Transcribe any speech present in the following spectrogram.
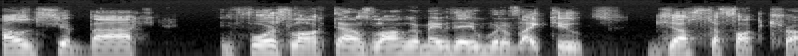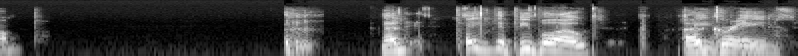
held shit back, enforced lockdowns longer. Maybe they would have liked to just to fuck Trump. now, take the people out. Agreed. names.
